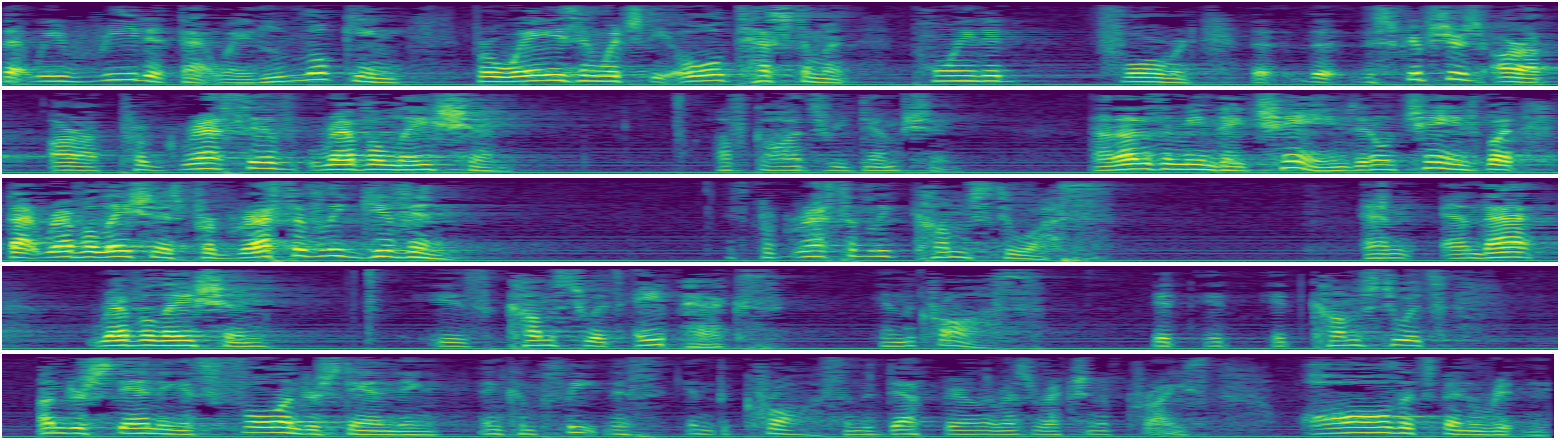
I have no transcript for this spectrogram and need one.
That we read it that way, looking for ways in which the Old Testament pointed forward. The, the, the scriptures are a are a progressive revelation of God's redemption. Now that doesn't mean they change, they don't change, but that revelation is progressively given. It progressively comes to us. And, and that revelation is, comes to its apex in the cross. It, it, it comes to its understanding, its full understanding and completeness in the cross and the death, burial, and resurrection of Christ all that's been written,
